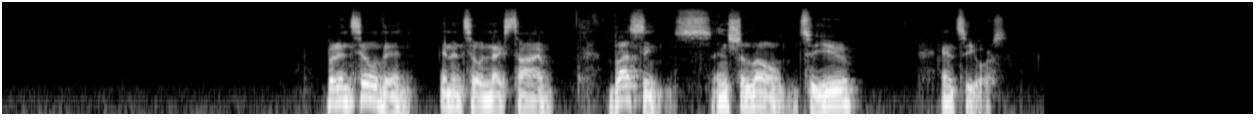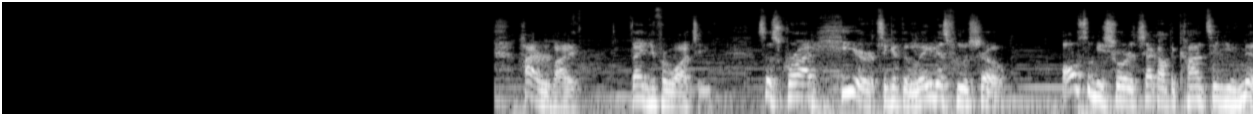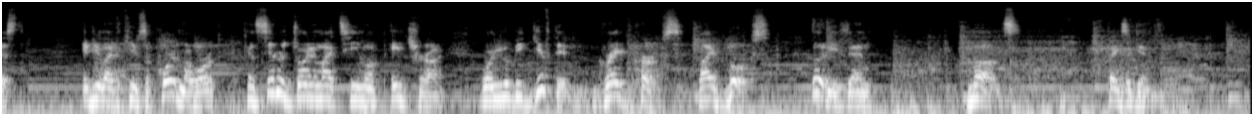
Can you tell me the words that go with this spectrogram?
But until then, and until next time, blessings and shalom to you and to yours. Hi, everybody. Thank you for watching. Subscribe here to get the latest from the show. Also, be sure to check out the content you've missed. If you'd like to keep supporting my work, consider joining my team on Patreon, where you'll be gifted great perks like books, hoodies, and mugs. Thanks again.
